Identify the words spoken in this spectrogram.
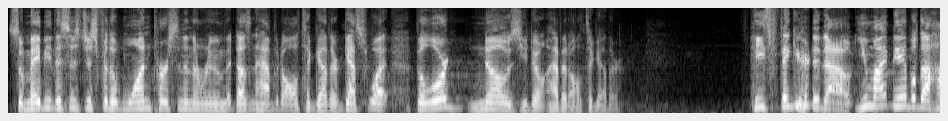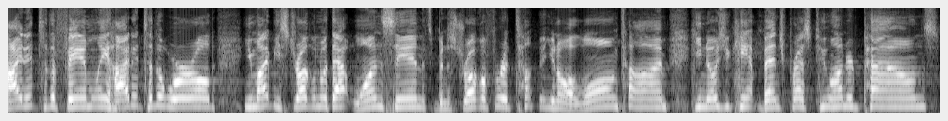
So maybe this is just for the one person in the room that doesn't have it all together. Guess what? The Lord knows you don't have it all together. He's figured it out. You might be able to hide it to the family, hide it to the world. You might be struggling with that one sin. It's been a struggle for a t- you know a long time. He knows you can't bench press 200 pounds.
